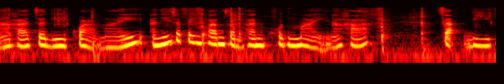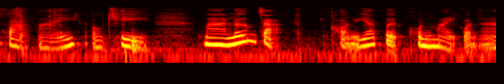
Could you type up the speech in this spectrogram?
นะคะ จะดีกว่าไหม อันนี้จะเป็นความสัมพันธ์คนใหม่นะคะ จะดีกว่าไหมโอเค มาเริ่มจาก ออนุญาตเปิดคนใหม่ก่อนนะ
